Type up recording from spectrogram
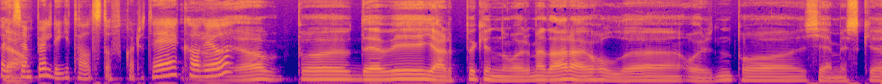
f.eks. Ja. Digitalt stoffkartotek har vi jo. Ja, ja Det vi hjelper kundene våre med der, er å holde orden på kjemiske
